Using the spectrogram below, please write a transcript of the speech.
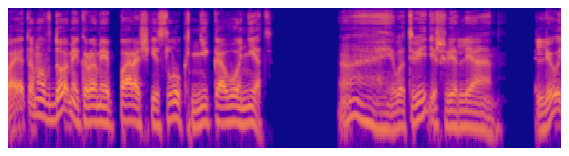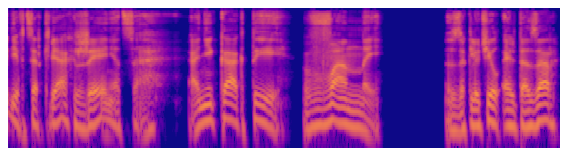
Поэтому в доме, кроме парочки слуг, никого нет. Ой, вот видишь, Верлиан, люди в церквях женятся, а не как ты, в ванной. Заключил Эльтазар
